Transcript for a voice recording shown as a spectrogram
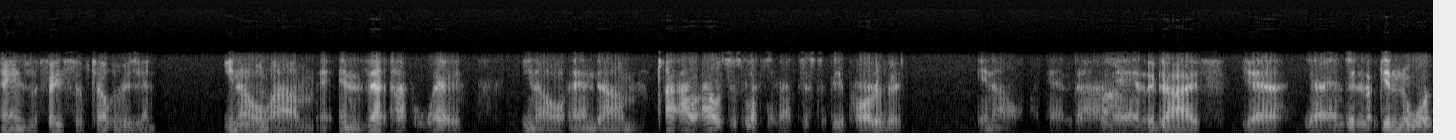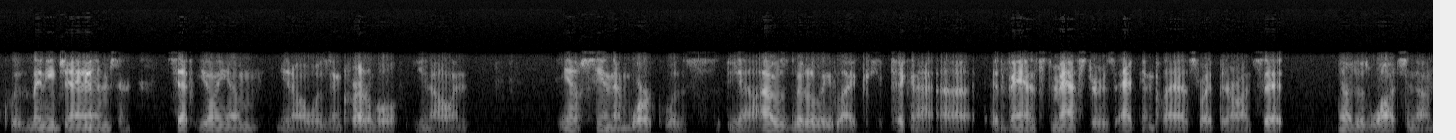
change the face of television, you know, mm-hmm. um, in that type of way, you know, and um, I, I was just lucky enough just to be a part of it, you know, and uh, wow. and the guys, yeah, yeah, and getting getting to work with Lenny James and Seth Gilliam, you know, was incredible, you know, and you know, seeing them work was, you know, I was literally like taking a, a advanced master's acting class right there on set, you know, just watching them.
